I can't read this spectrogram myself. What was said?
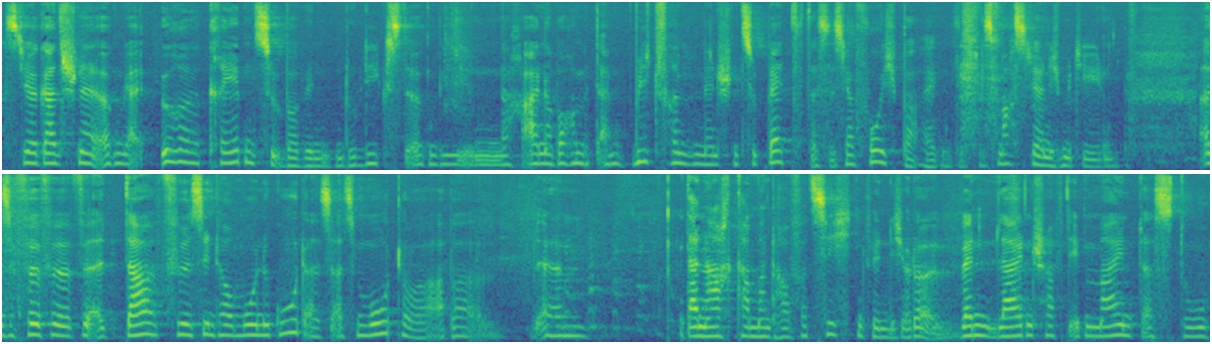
hast ja ganz schnell irgendwie irre Gräben zu überwinden. Du liegst irgendwie nach einer Woche mit einem wildfremden Menschen zu Bett. Das ist ja furchtbar eigentlich. Das machst du ja nicht mit jedem. Also für, für, für, dafür sind Hormone gut als, als Motor, aber ähm, danach kann man darauf verzichten, finde ich. Oder wenn Leidenschaft eben meint, dass du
